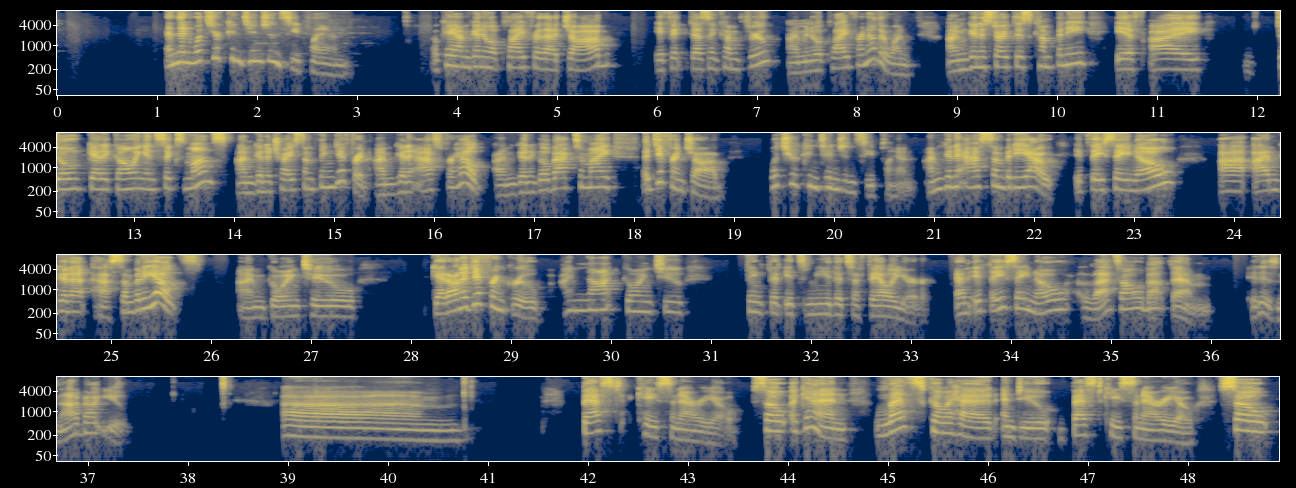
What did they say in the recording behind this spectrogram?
And then what's your contingency plan? Okay i'm going to apply for that job. If it doesn't come through i'm going to apply for another one. I'm going to start this company. If i don't get it going in six months, I'm going to try something different. I'm going to ask for help. I'm going to go back to my a different job. What's your contingency plan? I'm going to ask somebody out. If they say no, uh, I'm going to ask somebody else. I'm going to get on a different group. I'm not going to think that it's me that's a failure. And if they say no, that's all about them. It is not about you. Um, best case scenario. So again, let's go ahead and do best case scenario. So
